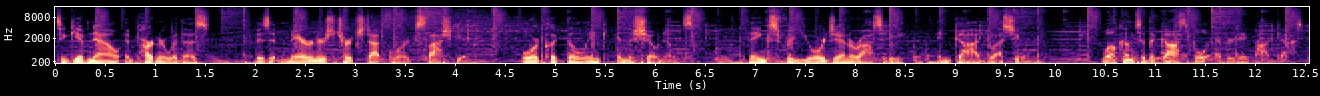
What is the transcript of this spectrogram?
To give now and partner with us, visit marinerschurch.org/give or click the link in the show notes. Thanks for your generosity and God bless you. Welcome to the Gospel Everyday podcast,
